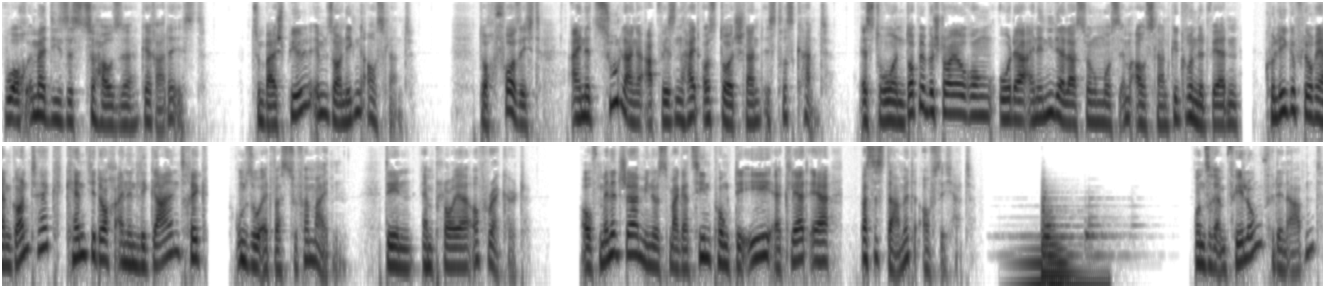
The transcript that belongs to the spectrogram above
wo auch immer dieses Zuhause gerade ist. Zum Beispiel im sonnigen Ausland. Doch Vorsicht, eine zu lange Abwesenheit aus Deutschland ist riskant. Es drohen Doppelbesteuerung oder eine Niederlassung muss im Ausland gegründet werden. Kollege Florian Gontek kennt jedoch einen legalen Trick, um so etwas zu vermeiden. Den Employer of Record. Auf manager-magazin.de erklärt er, was es damit auf sich hat. Unsere Empfehlung für den Abend?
